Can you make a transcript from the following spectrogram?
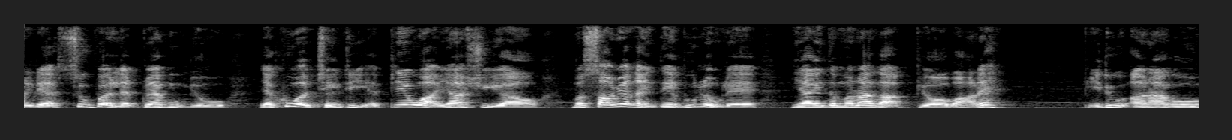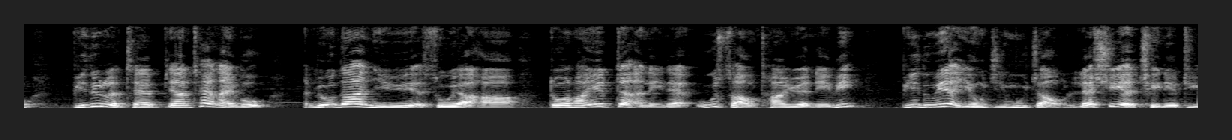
နေတဲ့စုဖွဲ့လက်တွဲမှုမျိုးယခုအချိန်ထိအပြည့်အဝရရှိအောင်မဆောင်ရွက်နိုင်သေးဘူးလို့လည်းယာယီသမရကပြောပါတယ် ပြည်သူအာဏာကိုပြည်သူလက်ထဲပြန်ထည့်နိုင်ဖို့အမျိုးသားညီညွတ်ရေးအစိုးရဟာတော်လှန်ရေးတပ်အနေနဲ့ဥဆောင်ထမ်းရွက်နေပြီးပြပြည်သူရဲ့ယုံကြည်မှုကြောင့်လက်ရှိရဲ့အခြေအနေထိ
